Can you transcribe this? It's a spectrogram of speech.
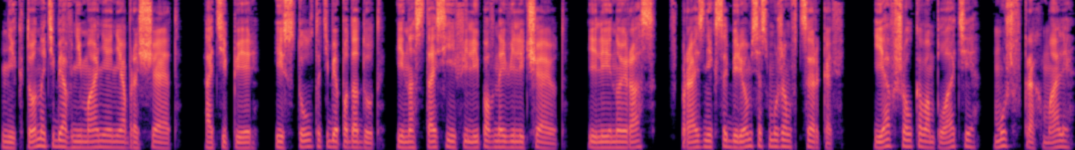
никто на тебя внимания не обращает. А теперь и стул-то тебе подадут, и Настасьей Филипповной величают. Или иной раз в праздник соберемся с мужем в церковь. Я в шелковом платье, муж в крахмале,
